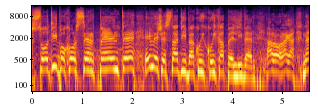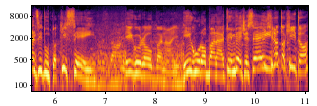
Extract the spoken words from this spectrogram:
sto tipo col serpente e invece sta tipa coi, coi capelli verdi. Allora, raga, innanzitutto, chi sei? Iguro Banai. Iguro Banai, tu invece sei? Shiroto Kito.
